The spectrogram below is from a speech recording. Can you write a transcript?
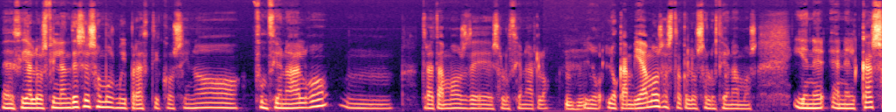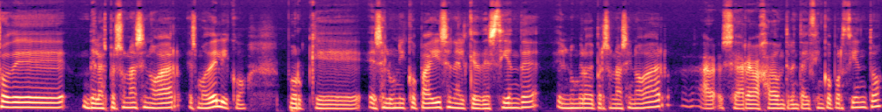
me decía, los finlandeses somos muy prácticos, si no funciona algo, mm, tratamos de solucionarlo. lo, cambiamos hasta que lo solucionamos. Y en el, caso de, de, las personas sin hogar es modélico, porque es el único país en el que desciende el número de personas sin hogar, se ha rebajado un 35%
